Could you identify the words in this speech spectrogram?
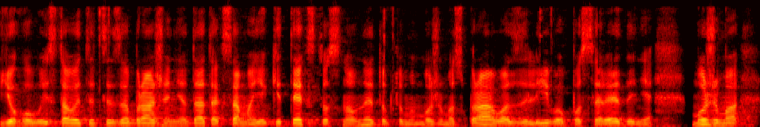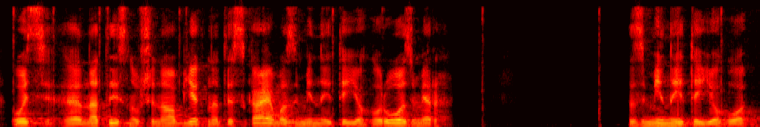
його виставити, це зображення, да? так само, як і текст основний, тобто ми можемо справа, зліва, посередині. Можемо, ось е, натиснувши на об'єкт, натискаємо змінити його розмір, змінити його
